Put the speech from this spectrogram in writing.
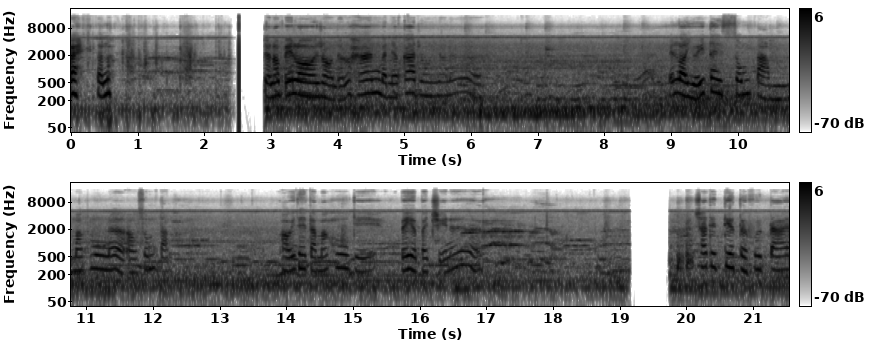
ไปตอนนะเดี๋ยวเราไปรอรอเดี๋ยวเราหันบรรยากาศตรงนี้นะนะเป็นรอยอยู่ที่ใต้ส้มตำมักมุ่งเนอะเอาส้มตำเอาที่ใต้ตำมักมุ่งเจไปอย่าไปเฉนะชาติเตี้ยแต่ฟื้นตาย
